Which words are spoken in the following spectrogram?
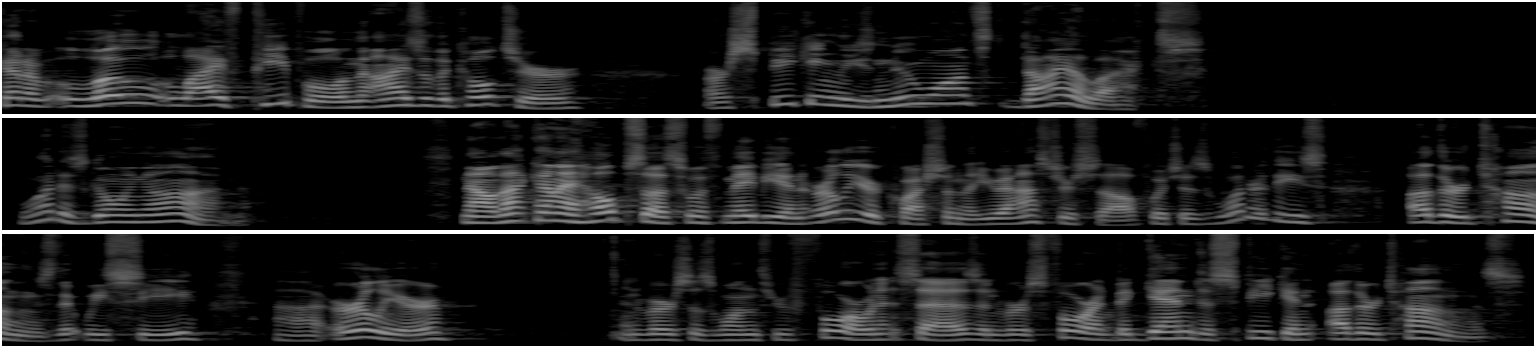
kind of low life people in the eyes of the culture are speaking these nuanced dialects. What is going on? Now, that kind of helps us with maybe an earlier question that you asked yourself, which is what are these other tongues that we see uh, earlier in verses 1 through 4 when it says in verse 4, and begin to speak in other tongues?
